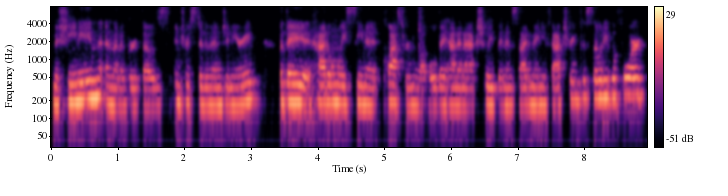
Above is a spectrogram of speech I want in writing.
machining, and then a group that was interested in engineering. But they had only seen it classroom level. They hadn't actually been inside a manufacturing facility before.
